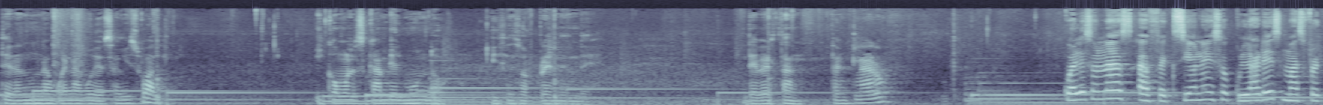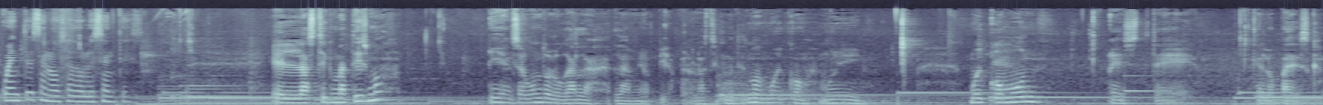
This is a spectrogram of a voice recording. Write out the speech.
tienen una buena agudeza visual, y cómo les cambia el mundo y se sorprenden de, de ver tan, tan claro. ¿Cuáles son las afecciones oculares más frecuentes en los adolescentes? El astigmatismo y en segundo lugar la, la miopía, pero el astigmatismo es muy, muy, muy común este, que lo padezcan.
